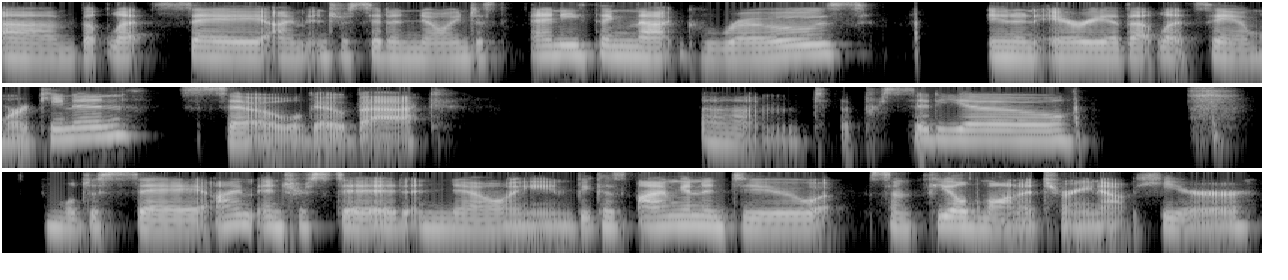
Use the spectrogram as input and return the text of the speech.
Um, but let's say I'm interested in knowing just anything that grows in an area that let's say I'm working in. So we'll go back um, to the Presidio. And we'll just say, I'm interested in knowing because I'm going to do some field monitoring out here.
